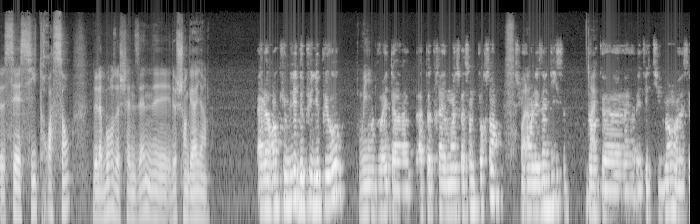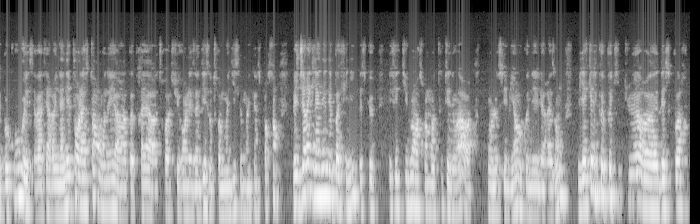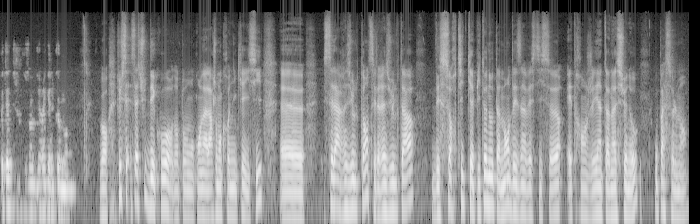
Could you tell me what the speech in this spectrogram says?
CSI 300 de la bourse de Shenzhen et de Shanghai Alors, en cumulé depuis les plus hauts, oui. on doit être à, à peu près moins 60%, suivant les indices. Donc, euh, effectivement, euh, c'est beaucoup et ça va faire une année. Pour l'instant, on est à, peu près, à, suivant les indices, entre moins 10 et moins 15%. Mais je dirais que l'année n'est pas finie parce que, effectivement, en ce moment, tout est noir. On le sait bien, on connaît les raisons. Mais il y a quelques petites lueurs euh, d'espoir. Peut-être je vous en dirai quelques mots. Bon, juste cette chute des cours dont on, qu'on a largement chroniqué ici, euh, c'est la résultante, c'est le résultat des sorties de capitaux, notamment des investisseurs étrangers, internationaux, ou pas seulement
